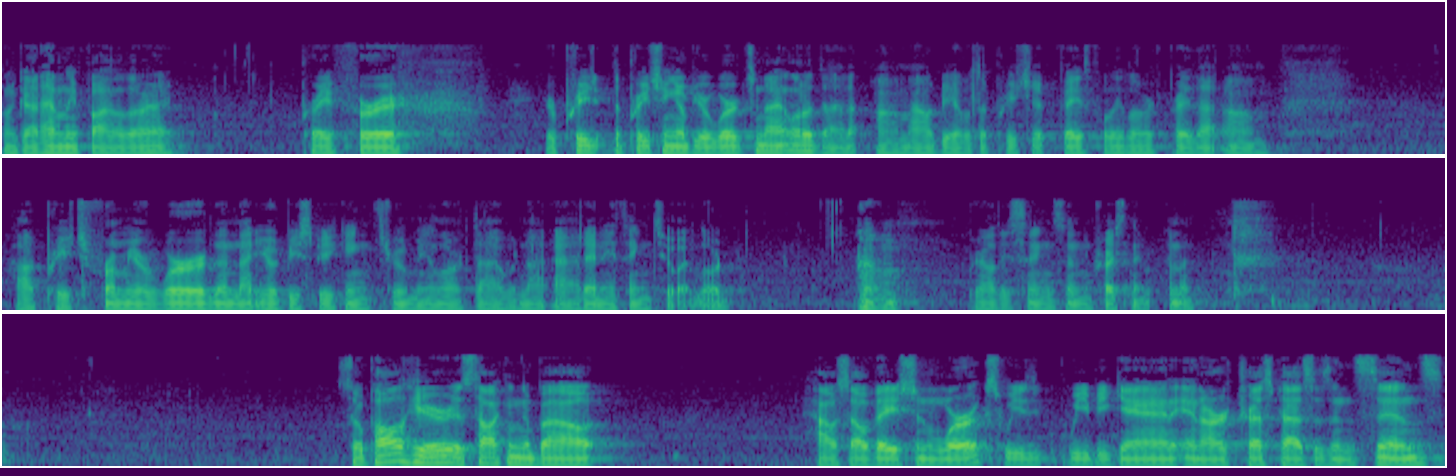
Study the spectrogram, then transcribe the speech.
Lord God, Heavenly Father, Lord, I pray for your pre- the preaching of your word tonight, Lord, that um, I would be able to preach it faithfully, Lord. Pray that um, Would preach from your word and that you would be speaking through me, Lord, that I would not add anything to it, Lord. Um, pray all these things in Christ's name. Amen. So, Paul here is talking about how salvation works. We, we began in our trespasses and sins,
